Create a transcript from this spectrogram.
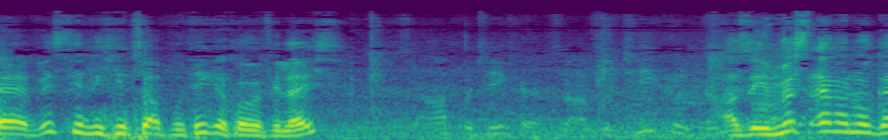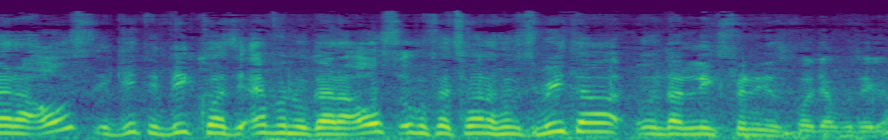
Äh, wisst ihr, wie ich hier zur Apotheke komme vielleicht? Apotheke. Zur Apotheke. Also ihr müsst einfach nur geradeaus, ihr geht den Weg quasi einfach nur geradeaus, ungefähr 250 Meter und dann links findet ihr sofort die Apotheke.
